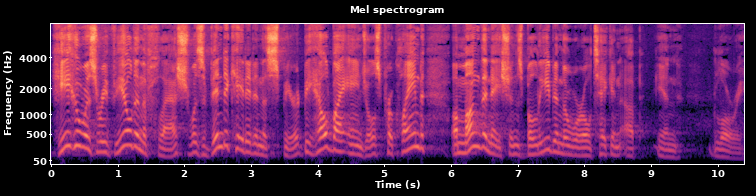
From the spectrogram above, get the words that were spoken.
He who was revealed in the flesh was vindicated in the spirit, beheld by angels, proclaimed among the nations, believed in the world, taken up in glory.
